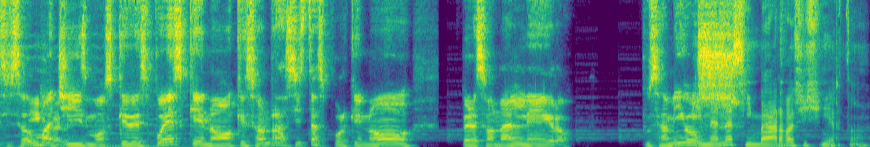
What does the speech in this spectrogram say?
si son Híjole. machismos. Que después que no. Que son racistas porque no. Personal negro. Pues amigos. Enanas sin barba, sí es cierto.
